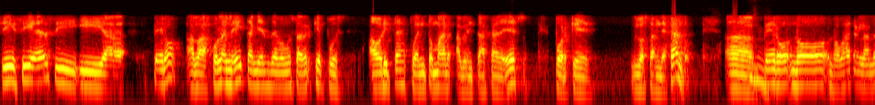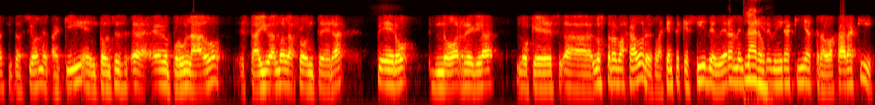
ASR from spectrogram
Sí, sí es, y, ah, pero abajo la ley también debemos saber que pues ahorita pueden tomar a ventaja de eso, porque lo están dejando. Ah, pero no, no va a arreglar la situación aquí. Entonces, eh, eh, por un lado, está ayudando a la frontera, pero no arregla lo que es uh, los trabajadores, la gente que sí de veramente quiere venir aquí a trabajar aquí.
